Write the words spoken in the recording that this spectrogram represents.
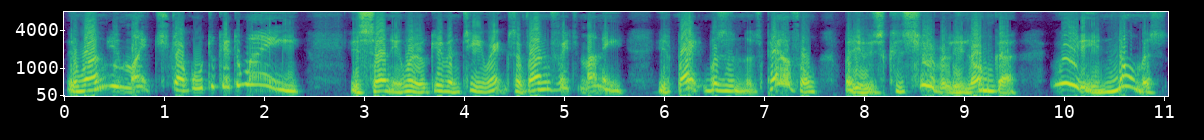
with one, you might struggle to get away. It certainly would have given T-Rex a run for its money. His bite wasn't as powerful, but it was considerably longer. Really enormous,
